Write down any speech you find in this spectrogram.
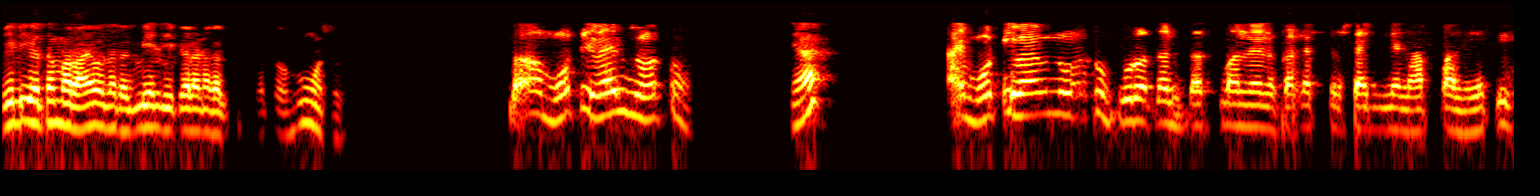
વીડિયો તમારો આવ્યો હતો કંઈક બે દી પેલા કંઈક હતો હું છું? મોટી વાઈવનું હતું. હે? આ મોટી વાઈવનું હતું પુરાતન તત્વ ને કલેક્ટર સાહેબ ને આપવાની હતી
